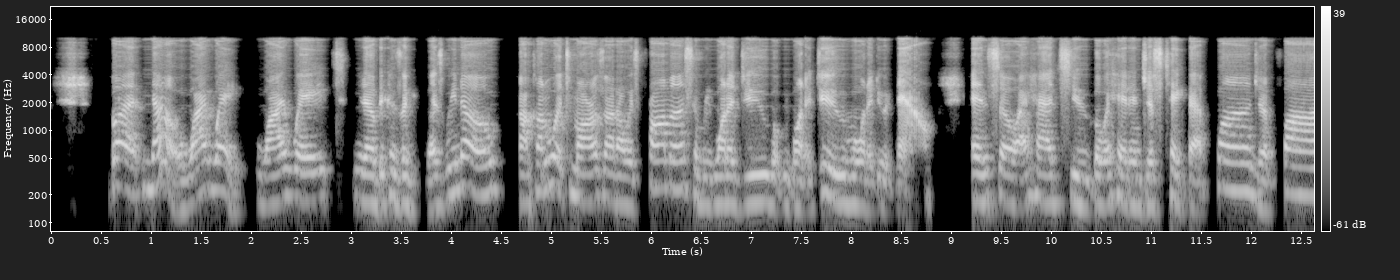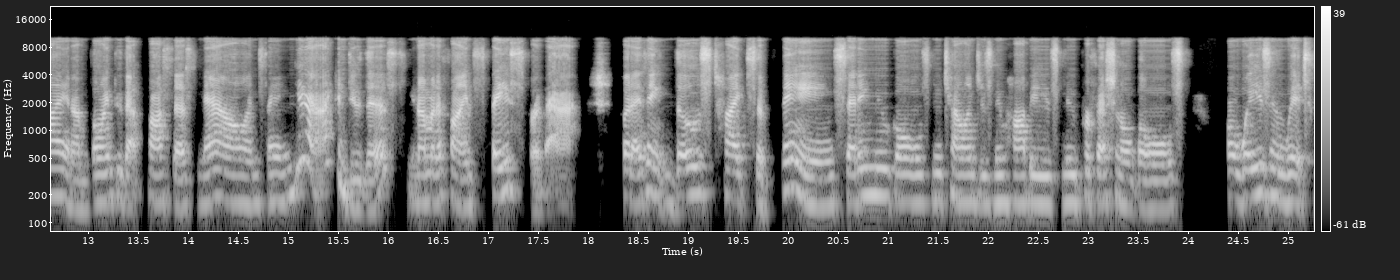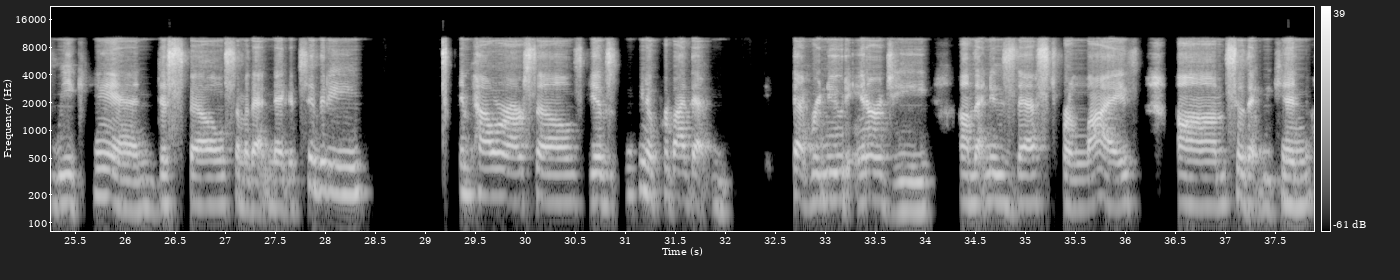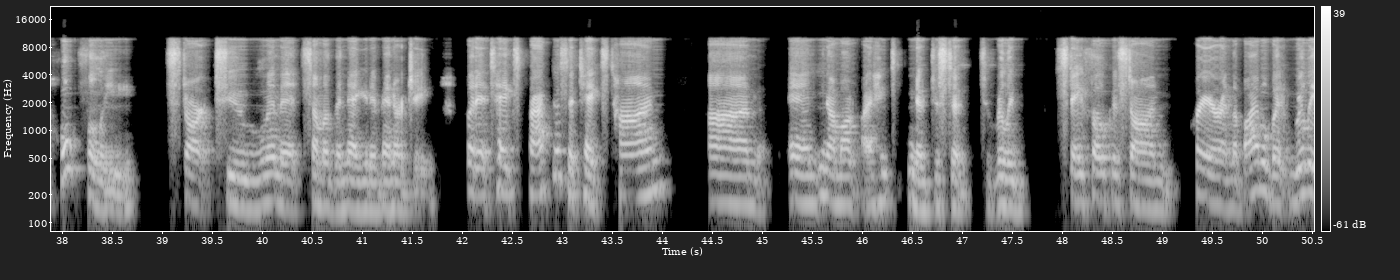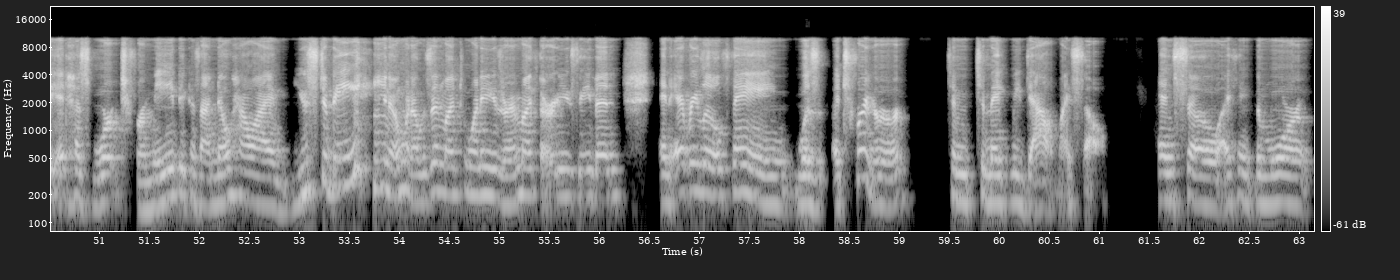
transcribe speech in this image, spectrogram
But no, why wait? Why wait? You know, because as we know, knock on wood, tomorrow's not always promised and we want to do what we want to do. We want to do it now. And so I had to go ahead and just take that plunge, apply, and I'm going through that process now and saying, yeah, I can do this. You know, I'm going to find space for that. But I think those types of things, setting new goals, new challenges, new hobbies, new professional goals, are ways in which we can dispel some of that negativity, empower ourselves, gives, you know, provide that that renewed energy, um, that new zest for life, um, so that we can hopefully start to limit some of the negative energy. But it takes practice. It takes time. Um, and, you know, on, i hate, you know, just to, to really stay focused on prayer and the Bible, but really it has worked for me because I know how I used to be, you know, when I was in my 20s or in my 30s even, and every little thing was a trigger to, to make me doubt myself. And so I think the more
